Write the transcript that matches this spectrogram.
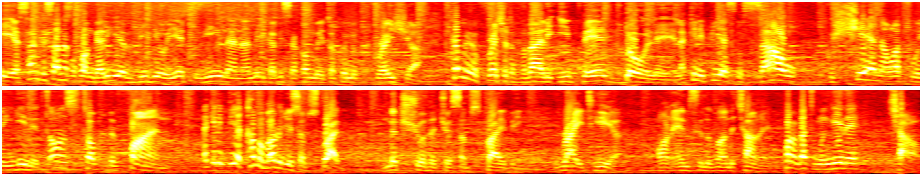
Hey, asante sana kwa kuangalia video yetu hii na naamini kabisa kwamba itakuwa imekufurahisha. Kama imekufurahisha, tafadhali ipe dole, lakini pia usisahau kushare na watu wengine. Don't stop the fun. Lakini pia kama bado hujasubscribe, make sure that you're subscribing right here on MC Luvanda channel. Mpaka wakati mwingine, ciao.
